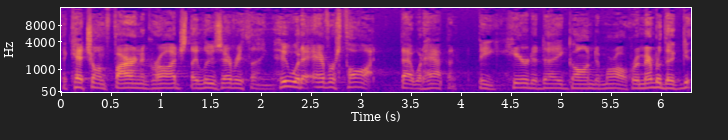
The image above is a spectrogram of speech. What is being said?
They catch on fire in the garage, they lose everything. Who would have ever thought that would happen. Be here today, gone tomorrow. Remember the,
